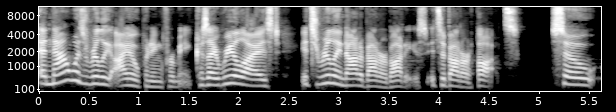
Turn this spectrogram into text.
And that was really eye opening for me because I realized it's really not about our bodies, it's about our thoughts. So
